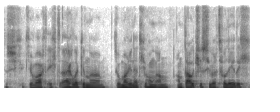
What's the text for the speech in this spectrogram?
Dus je waart echt eigenlijk een uh, zo marionet gehangen aan, aan touwtjes. Je werd volledig...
